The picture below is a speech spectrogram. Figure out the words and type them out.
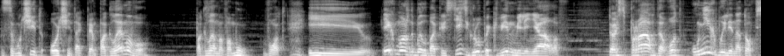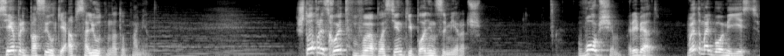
звучит очень так прям по-глэмову, по-глэмовому, вот. И их можно было бы окрестить группой Queen миллениалов. То есть, правда, вот у них были на то все предпосылки абсолютно на тот момент. Что происходит в пластинке Plotting the Mirage? В общем, ребят, в этом альбоме есть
